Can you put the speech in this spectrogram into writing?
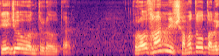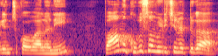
తేజోవంతుడవుతాడు. క్రోధాన్ని క్షమతో తొలగించుకోవాలని పాము కుబుసం విడిచినట్టుగా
